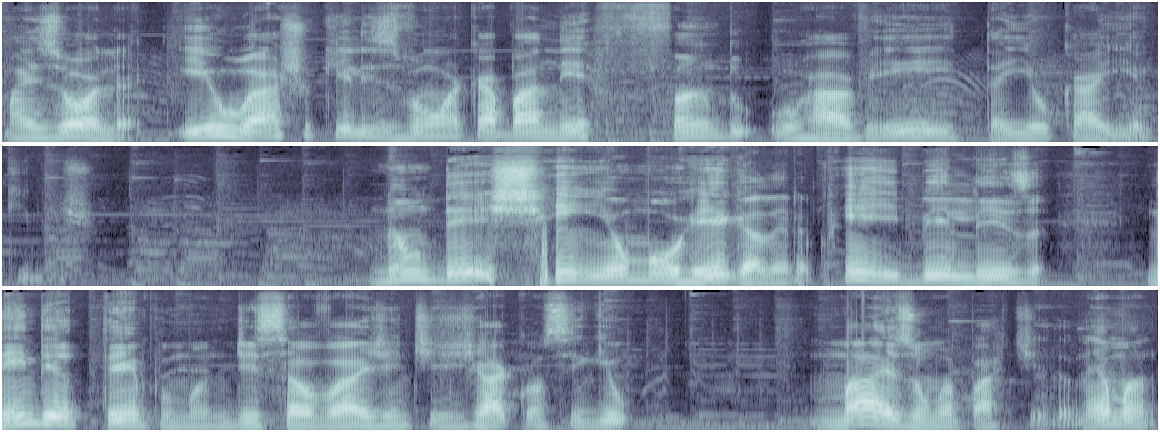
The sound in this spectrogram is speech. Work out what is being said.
Mas olha, eu acho que eles vão acabar nerfando o Rave. Eita, e eu caí aqui, bicho. Não deixem eu morrer, galera. Ei, beleza. Nem deu tempo, mano, de salvar. A gente já conseguiu mais uma partida, né, mano?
